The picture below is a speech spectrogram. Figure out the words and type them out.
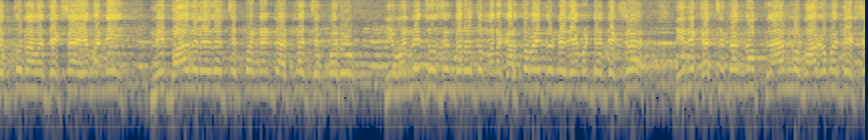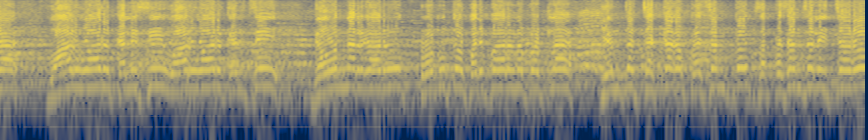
చెప్తున్నాం అధ్యక్ష. ఏమని? మీ బాధ లేదో చెప్పండి అంటే అట్లా చెప్పరు. ఇవన్నీ చూసిన తర్వాత మనకు అర్థమవుతుండేది ఏమంటే అధ్యక్ష ఇది ఖచ్చితంగా ప్లాన్లో భాగం అధ్యక్ష. వారు వారు కలిసి వారు వారు కలిసి గవర్నర్ గారు ప్రభుత్వ పరిపాలన పట్ల ఎంత చక్కగా ప్రశంస ప్రశంసలు ఇచ్చారో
